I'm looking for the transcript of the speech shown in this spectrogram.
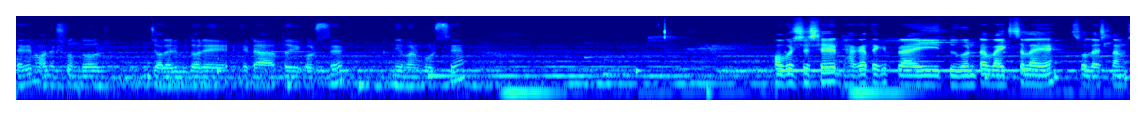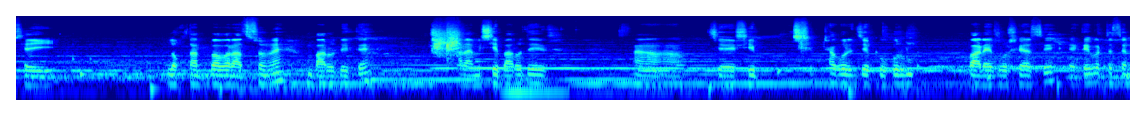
দেখেন অনেক সুন্দর জলের ভিতরে এটা তৈরি করছে, নির্মাণ করছে। অবশেষে ঢাকা থেকে প্রায় দুই ঘণ্টা বাইক চালায়ে চলে আসলাম সেই লোকনাথ বাবার আশ্রমে, বারুদিতে। আর আমি সেই বারুদির যে শিব শিব ঠাকুরের যে পুকুর পাড়ে বসে আছি, দেখতেই পারতেছেন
